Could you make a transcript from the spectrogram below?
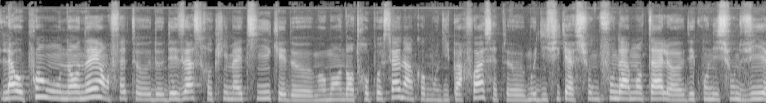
là, au point où on en est, en fait, de désastres climatiques et de moments d'anthropocène, hein, comme on dit parfois, cette modification fondamentale des conditions de vie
